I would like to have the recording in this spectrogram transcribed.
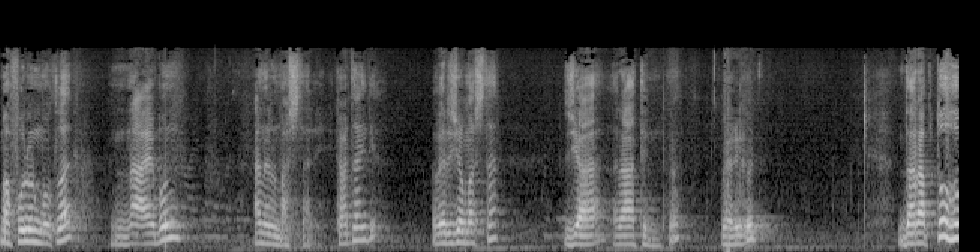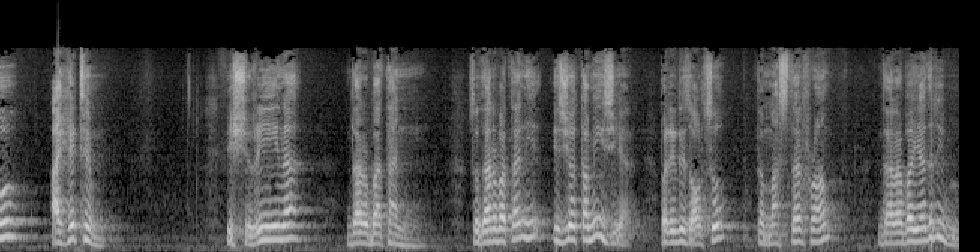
mafulun mutla, naibun anil mastari. Got the idea? Where is your mastar? Ziyaratin. Huh? Very good. Darabtuhu, I hit him. Ishrina darbatan. So darbatan is your tamiz here, but it is also the master from daraba yadribu.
